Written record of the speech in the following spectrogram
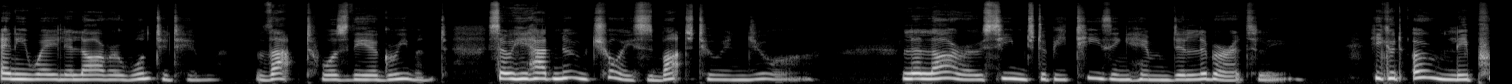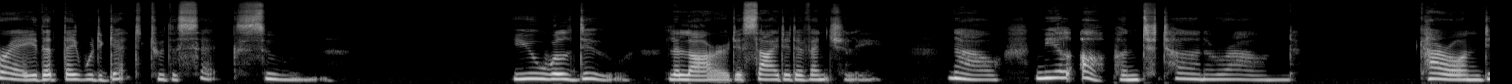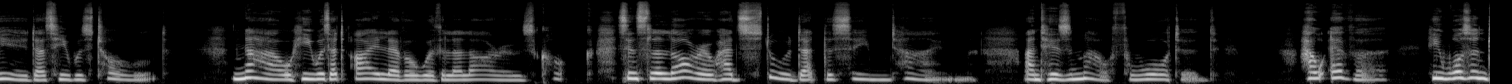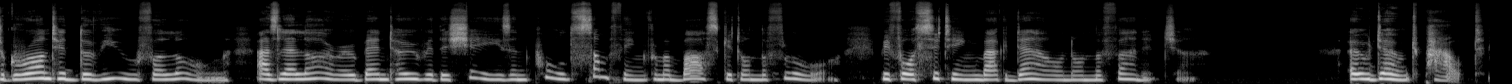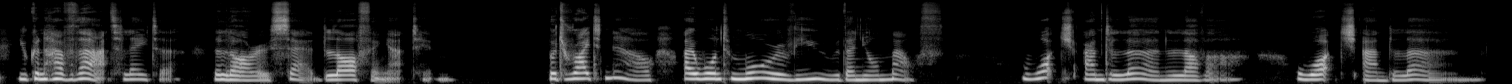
Anyway, Lilaro wanted him. That was the agreement, so he had no choice but to endure. Lilaro seemed to be teasing him deliberately. He could only pray that they would get to the sex soon. You will do, Lilaro decided eventually. Now kneel up and turn around. Karon did as he was told. Now he was at eye level with Lilaro's cock, since Lilaro had stood at the same time, and his mouth watered However, he wasn't granted the view for long, as Lilaro bent over the chaise and pulled something from a basket on the floor before sitting back down on the furniture. Oh, don't pout. You can have that later, Lilaro said, laughing at him. But right now I want more of you than your mouth. Watch and learn, lover. Watch and learn.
